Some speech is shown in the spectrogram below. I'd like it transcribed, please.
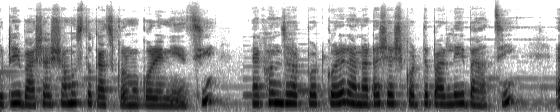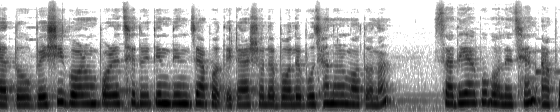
উঠেই বাসার সমস্ত কাজকর্ম করে নিয়েছি। এখন ঝটপট করে রান্নাটা শেষ করতে পারলেই বাঁচি। এত বেশি গরম পড়েছে দুই তিন দিন যাবত এটা আসলে বলে বোঝানোর মতো না। সাদিয়া আপু বলেছেন, আপু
